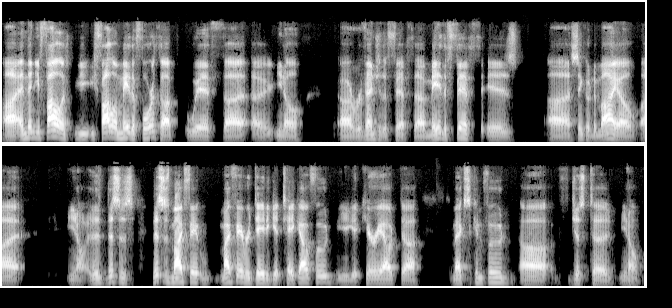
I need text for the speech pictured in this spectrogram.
Uh, and then you follow you follow May the Fourth up with uh, uh, you know uh, Revenge of the Fifth. Uh, May the Fifth is uh, Cinco de Mayo. Uh, you know this is this is my favorite my favorite day to get takeout food. You get carry out uh, Mexican food uh, just to you know.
